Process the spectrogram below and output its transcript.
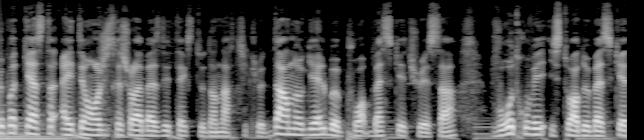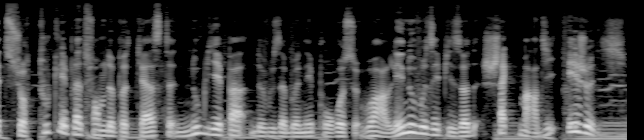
Ce podcast a été enregistré sur la base des textes d'un article d'Arnaud Gelb pour Basket USA. Vous retrouvez Histoire de basket sur toutes les plateformes de podcast. N'oubliez pas de vous abonner pour recevoir les nouveaux épisodes chaque mardi et jeudi.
